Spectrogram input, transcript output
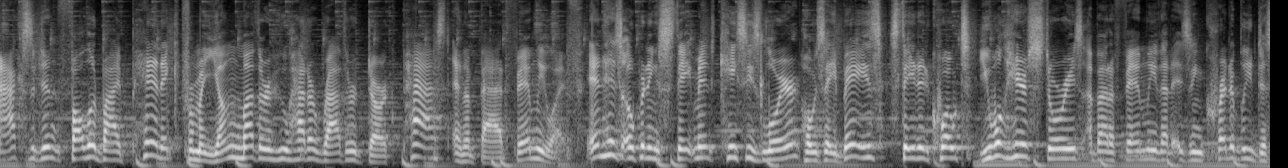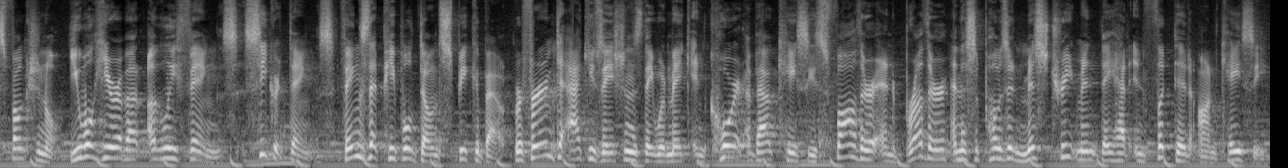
accident followed by panic from a young mother who had a rather dark past and a bad family life. In his opening statement, Casey's lawyer, Jose Baez, stated quote, You will hear stories about a family that is incredibly dysfunctional. You will hear about ugly things, secret things, things that people don't speak about, referring to accusations they would make in court about Casey's father and brother and the supposed mistreatment they had inflicted on Casey.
